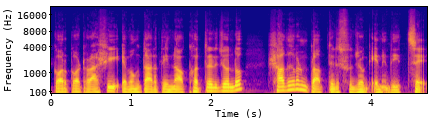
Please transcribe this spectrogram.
কর্কট রাশি এবং তার তিন নক্ষত্রের জন্য সাধারণ প্রাপ্তির সুযোগ এনে দিচ্ছে।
